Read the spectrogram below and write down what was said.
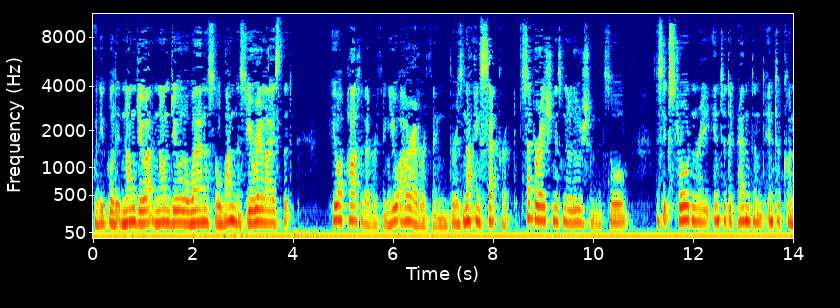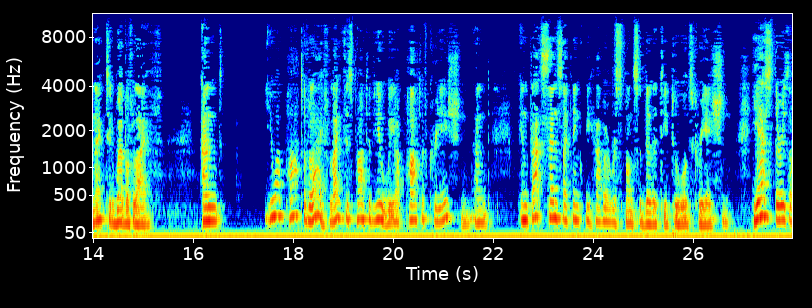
whether you call it non-dual, non-dual awareness or oneness. You realize that you are part of everything. You are everything. There is nothing separate. Separation is an illusion. It's all this extraordinary, interdependent, interconnected web of life. And you are part of life. Life is part of you. We are part of creation. And in that sense, I think we have a responsibility towards creation. Yes, there is a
